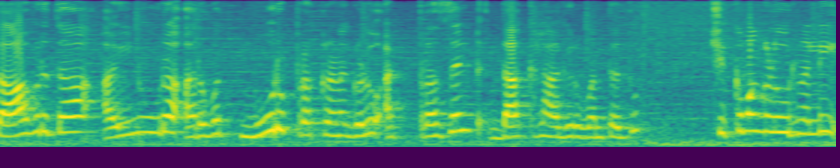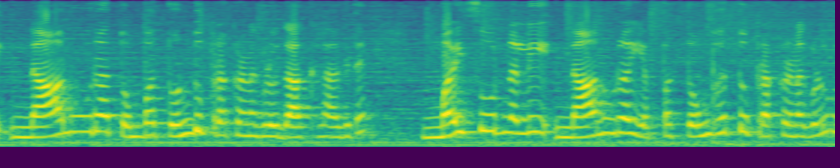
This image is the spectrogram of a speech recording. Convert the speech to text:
ಸಾವಿರದ ಐನೂರ ಅರವತ್ತ್ಮೂರು ಪ್ರಕರಣಗಳು ಅಟ್ ಪ್ರೆಸೆಂಟ್ ದಾಖಲಾಗಿರುವಂಥದ್ದು ಚಿಕ್ಕಮಗಳೂರಿನಲ್ಲಿ ನಾನೂರ ತೊಂಬತ್ತೊಂದು ಪ್ರಕರಣಗಳು ದಾಖಲಾಗಿದೆ. ಮೈಸೂರಿನಲ್ಲಿ ನಾನೂರ ಎಪ್ಪತ್ತೊಂಬತ್ತು ಪ್ರಕರಣಗಳು.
